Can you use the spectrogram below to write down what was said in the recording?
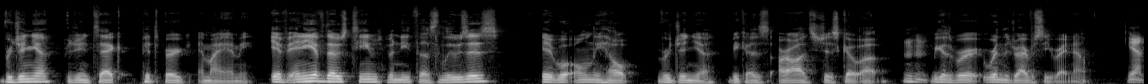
Virginia, Virginia Tech, Pittsburgh, and Miami. If any of those teams beneath us loses, it will only help Virginia because our odds just go up mm-hmm. because we're we're in the driver's seat right now, Yeah.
